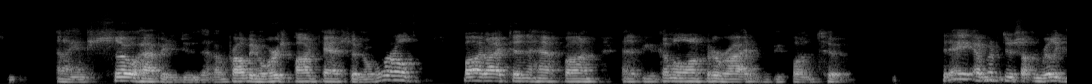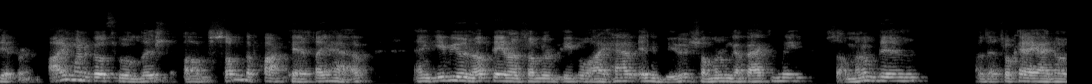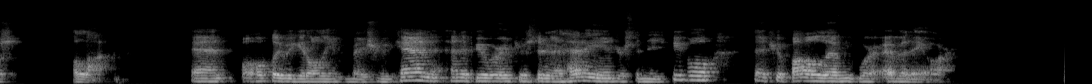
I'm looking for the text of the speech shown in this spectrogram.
And I am so happy to do that. I'm probably the worst podcast in the world, but I tend to have fun. And if you come along for the ride, it would be fun too. Today, I'm going to do something really different. I'm going to go through a list of some of the podcasts I have and give you an update on some of the people I have interviewed. Some of them got back to me, some of them didn't, but that's okay. I know a lot. And hopefully we get all the information we can. And if you were interested and had any interest in these people, that you follow them wherever they are.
